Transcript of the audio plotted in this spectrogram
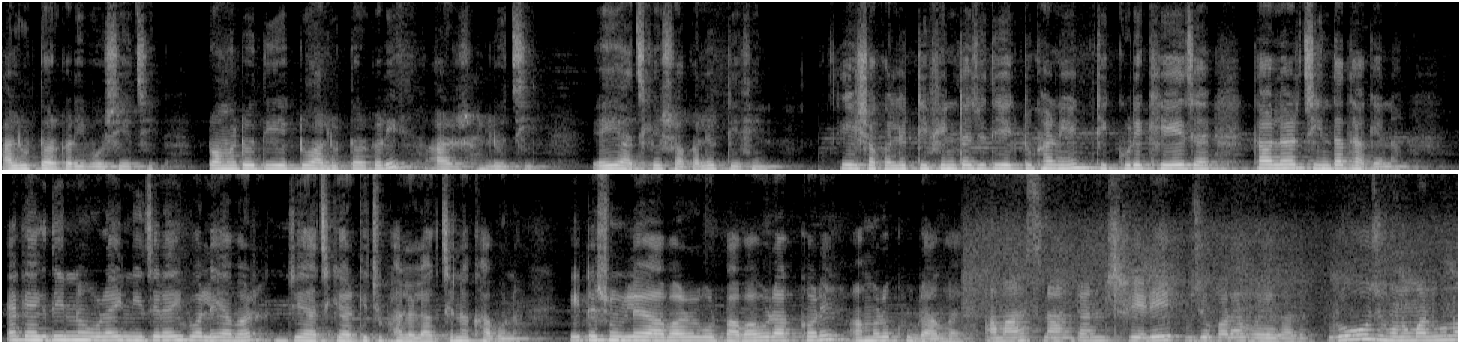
আলুর তরকারি বসিয়েছি। টমেটো দিয়ে একটু আলুর তরকারি আর লুচি। এই আজকে সকালের টিফিন। এই সকালের টিফিনটা যদি একটুখানি ঠিক করে খেয়ে যায় তাহলে আর চিন্তা থাকে না। এক একদিন ওরাই নিজেরাই বলে আবার যে আজকে আর কিছু ভালো লাগছে না, খাব না। এটা শুনলে আবার ওর বাবাও রাগ করে, আমারও খুব রাগ হয়। আমার স্নান টান সেরে পুজো করা হয়ে গেল। রোজ হনুমানগুলো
